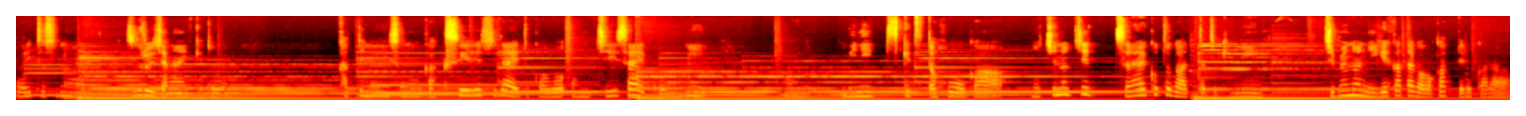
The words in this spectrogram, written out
割とそのズルじゃないけど勝手にその学生時代とかをあの小さい頃にあの身につけてた方が後々辛いことがあった時に自分の逃げ方が分かってるからなん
